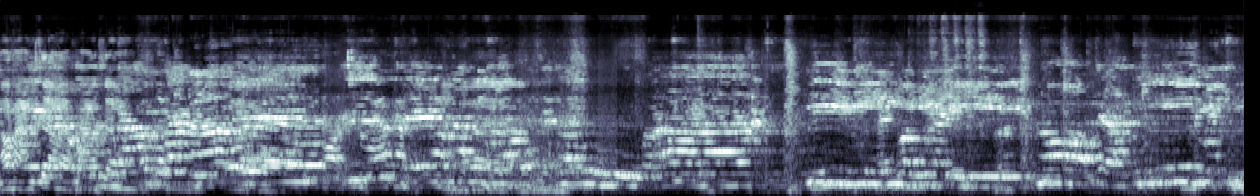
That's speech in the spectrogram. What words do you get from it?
เอาหางเครื่องอะหางเครื่องนอกจากนี้ไม่มี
